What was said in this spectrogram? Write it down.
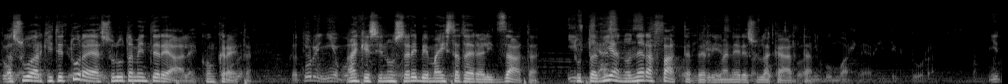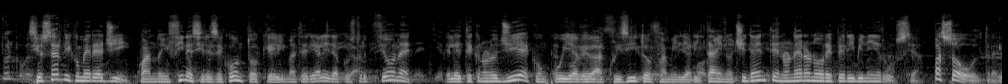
La sua architettura è assolutamente reale, concreta, anche se non sarebbe mai stata realizzata. Tuttavia non era fatta per rimanere sulla carta. Si osservi come reagì quando infine si rese conto che i materiali da costruzione e le tecnologie con cui aveva acquisito familiarità in Occidente non erano reperibili in Russia. Passò oltre. E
